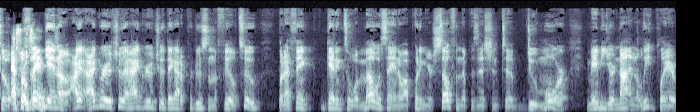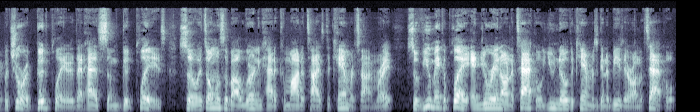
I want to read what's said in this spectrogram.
So that's what I'm so- saying. Yeah, no, I, I agree with you, and I agree with you. They got to produce on the field too. But I think getting to what Mel was saying about putting yourself in the position to do more, maybe you're not an elite player, but you're a good player that has some good plays. So it's almost about learning how to commoditize the camera time, right? So if you make a play and you're in on a tackle, you know the camera's going to be there on the tackle.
